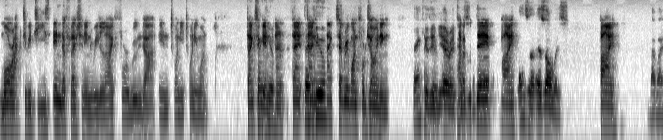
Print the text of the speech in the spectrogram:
more activities in the flesh and in real life for Runda in 2021. Thanks Thank again. You. Th- th- Thank you. Thanks everyone for joining. Thank you, Didier. It Have was, a good day. Uh, Bye. As, as always. Bye. Bye bye.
